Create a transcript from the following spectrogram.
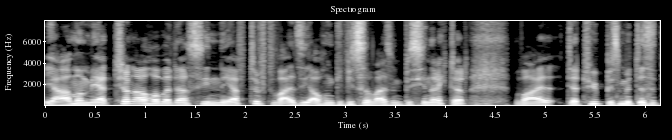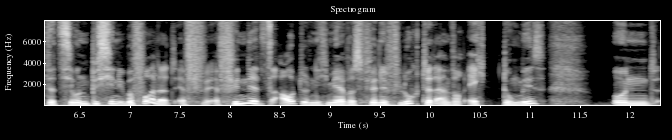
Ja, man merkt schon auch aber, dass sie nervt trifft, weil sie auch in gewisser Weise ein bisschen recht hat. Weil der Typ ist mit der Situation ein bisschen überfordert. Er, er findet das Auto nicht mehr, was für eine Flucht halt einfach echt dumm ist. Und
